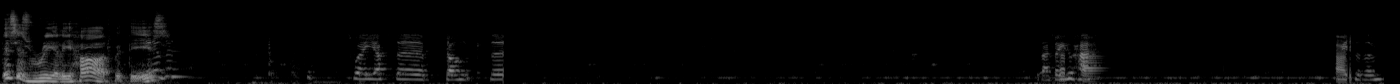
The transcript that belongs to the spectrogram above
This is really hard with You know these. the- It's where you have to dunk the. That's where you have Uh, to them.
